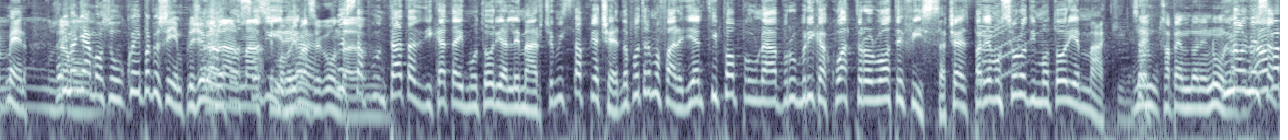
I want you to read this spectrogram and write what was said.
Beh, meno. usiamo- Rimaniamo su quelli proprio semplici. Allora, meno. al Posso massimo, dire, prima, seconda. questa puntata dedicata ai motori e alle marce mi sta piacendo. Potremmo fare di Antipop una rubrica quattro ruote ruote fissa, cioè parliamo solo di motori e macchine. Non sapendone nulla. Non ne Ah, sappiamo,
